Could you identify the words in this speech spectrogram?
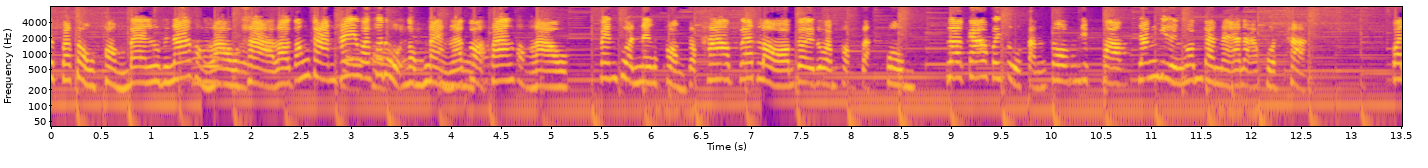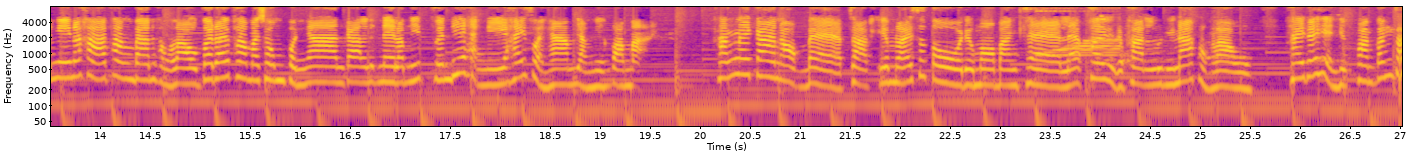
จุดประสงค์ของแบรนด์ลูมิน่าของเราค่ะ เราต้องการให้วัสดุตกแต่งและก่อสร้างของเรา เป็นส่วนหนึ่งของสภาพแวดล้อมโดยรวมของสังคมเพื่อก้าวไปสู่สังคมที่ความยั่งยืนร่วมกันในอนาคตค่ะ วันนี้นะคะทางแบรนด์ของเราก็ได้พามาชมผลงานการในรมิดพื้นที่แห่งนี้ให้สวยงามอย่างมีความหมาย ทั้งในการออกแบบจาก M Light Store เดอะมอลล์บางแค และผลิตภัณฑ์ลูนิน่าของเรา ให้ได้เห็นถึงความตั้งใจ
